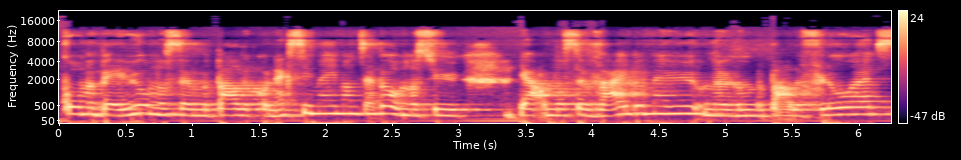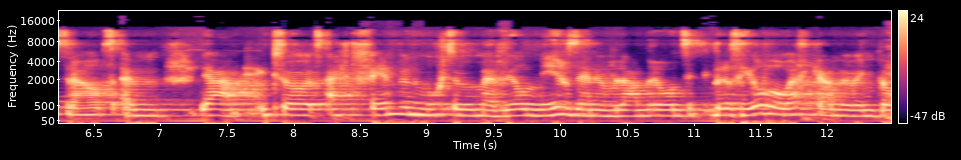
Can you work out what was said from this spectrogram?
komen bij u omdat ze een bepaalde connectie met iemand hebben, omdat ze, ja, omdat ze viben met u, omdat je een bepaalde flow uitstraalt. En ja, ik zou het echt fijn vinden mochten we met veel meer zijn in Vlaanderen, want er is heel veel werk aan de winkel.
